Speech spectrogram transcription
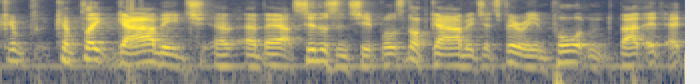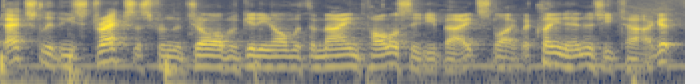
com- complete garbage about citizenship. Well, it's not garbage; it's very important, but it, it, actually distracts us from the job of getting on with the main policy debates, like the clean energy target.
